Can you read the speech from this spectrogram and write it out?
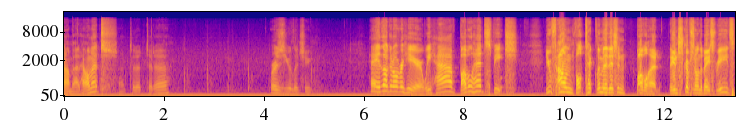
Combat helmet. Da-da-da-da. Where's Eulogy? Hey, look it over here. We have Bubblehead Speech. You found Vault-Tec Limited Edition Bubblehead. The inscription on the base reads,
